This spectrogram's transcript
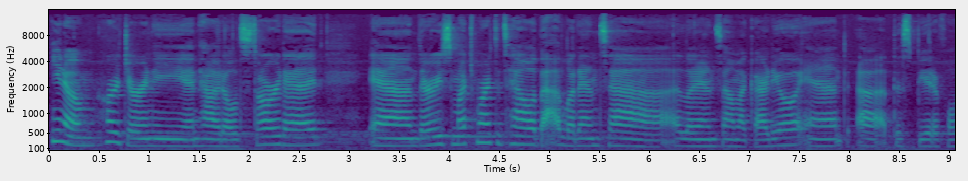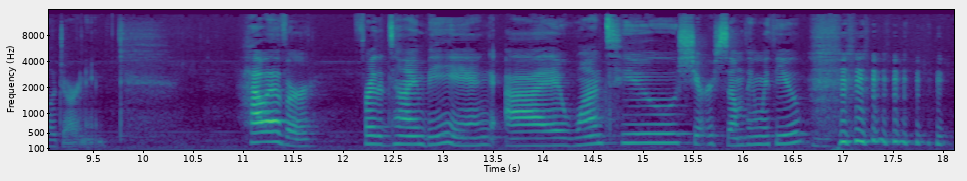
you know, her journey and how it all started and there is much more to tell about Lorenza, Lorenza Macario and uh, this beautiful journey. However, for the time being, I want to share something with you.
